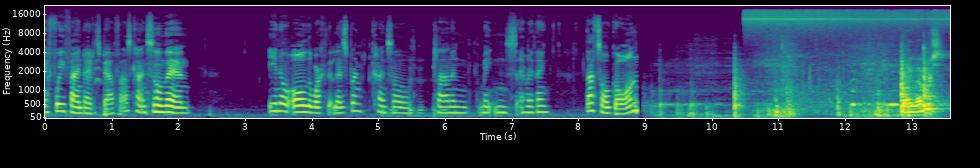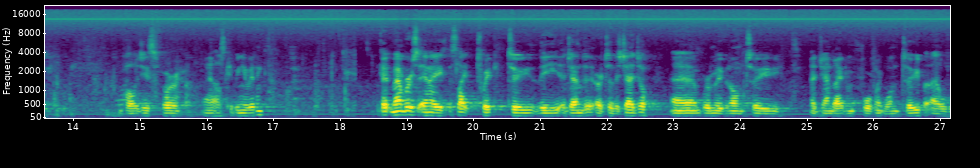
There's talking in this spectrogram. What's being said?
if we find out it's Belfast Council, then you know all the work that Lisburn Council planning meetings, everything, that's all gone. Morning, members. Apologies for uh, us keeping you waiting. Okay, members, in a slight tweak to the agenda or to the schedule, um, we're moving on to agenda item 4.12. But I'll,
